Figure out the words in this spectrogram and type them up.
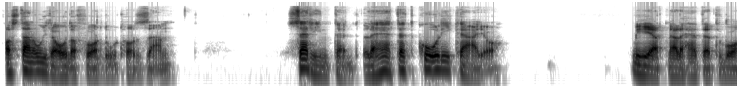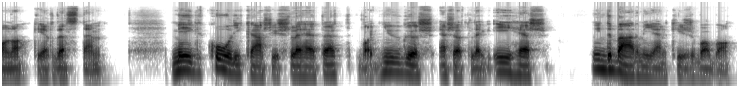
Aztán újra odafordult hozzám. Szerinted lehetett kólikája? Miért ne lehetett volna, kérdeztem. Még kólikás is lehetett, vagy nyűgös, esetleg éhes, mint bármilyen kisbaba.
